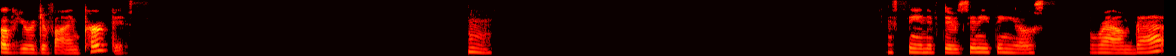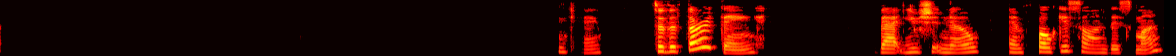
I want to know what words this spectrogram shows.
of your divine purpose. Hmm. And seeing if there's anything else around that. Okay. So the third thing that you should know and focus on this month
